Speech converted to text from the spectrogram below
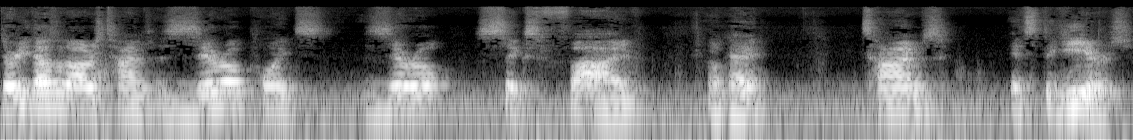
thirty thousand dollars times zero point zero six five, okay, times it's the years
